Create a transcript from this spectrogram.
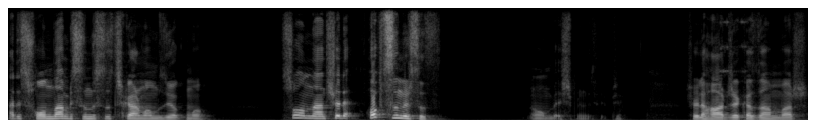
Hadi sondan bir sınırsız çıkarmamız yok mu? Sondan şöyle hop sınırsız. 15 bin ZP. Şöyle harca kazan var.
